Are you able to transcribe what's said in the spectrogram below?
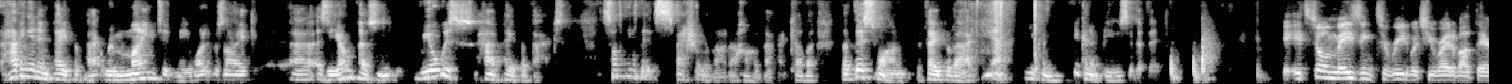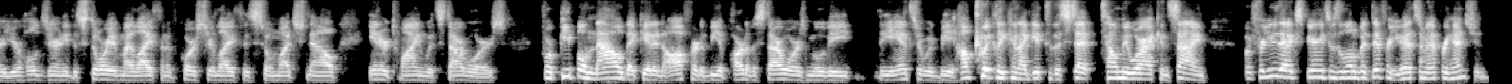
having it in paperback reminded me what it was like uh, as a young person. We always had paperbacks. Something a bit special about a hardback cover, but this one, the paperback, yeah, you can you can abuse it a bit it's so amazing to read what you write about there your whole journey the story of my life and of course your life is so much now intertwined with star wars. For people now that get an offer to be a part of a star wars movie the answer would be how quickly can i get to the set? Tell me where i can sign. But for you that experience was a little bit different. You had some apprehension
